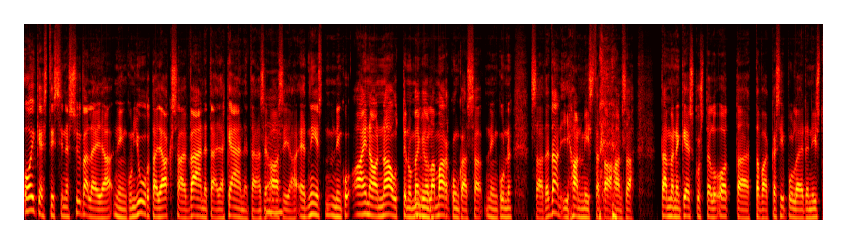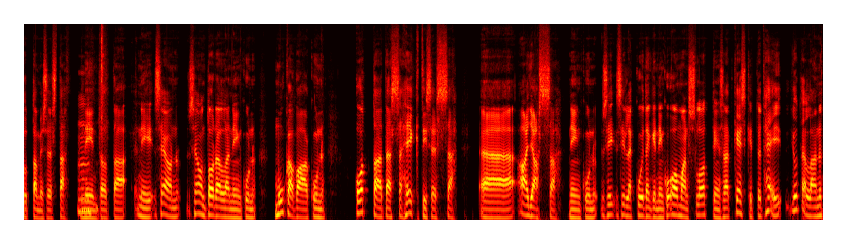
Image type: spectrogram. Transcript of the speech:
oikeasti sinne syvälle ja niin kuin juurta jaksaen väännetään ja käännetään se Mm. asia. Että niistä niin kuin aina on nauttinut. Mekin Mm. ollaan Markun kanssa, niin kuin, saatetaan ihan mistä tahansa tämmöinen keskustelu ottaa, että vaikka sipuleiden istuttamisesta, Mm. niin, tota, niin se, on, se on todella niin kuin mukavaa, kun ottaa tässä hektisessä ää, ajassa niin kuin, si- sille kuitenkin niin kuin oman slottinsa, että keskittyy, että hei, jutellaan nyt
